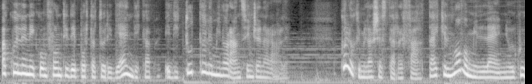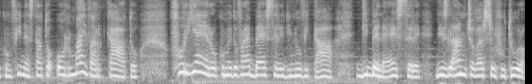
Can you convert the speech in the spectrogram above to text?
a quelle nei confronti dei portatori di handicap e di tutte le minoranze in generale. Quello che mi lascia sterrefatta è che il nuovo millennio, il cui confine è stato ormai varcato, foriero come dovrebbe essere di novità, di benessere, di slancio verso il futuro.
